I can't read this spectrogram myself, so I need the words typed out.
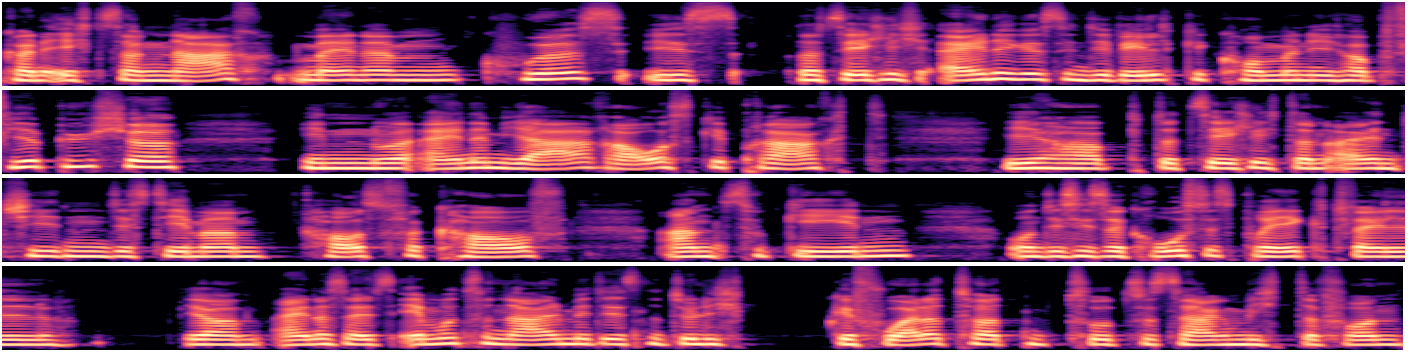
kann ich echt sagen, nach meinem Kurs ist tatsächlich einiges in die Welt gekommen. Ich habe vier Bücher in nur einem Jahr rausgebracht. Ich habe tatsächlich dann auch entschieden, das Thema Hausverkauf anzugehen. Und es ist ein großes Projekt, weil ja einerseits emotional mir das natürlich gefordert hat, sozusagen mich davon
